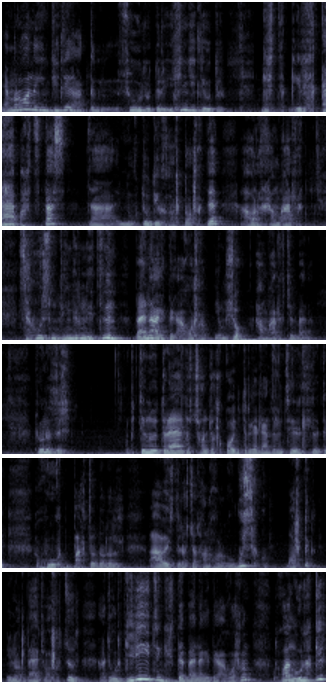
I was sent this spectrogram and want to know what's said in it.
ямарваа нэгэн жилийн хадаг сүүл өдөр, ихэнх жилийн өдөр гэрт ирэх гай барцтаас за нүхтүүдийг холдуулах те аврах хамгаалах сахиус нь тэнгэр нь эзэн байна гэдэг агуулга юм шүү. Хамгаалагч нь байна. Түүнээс биш бидний өдөр айлд очиж хонж болохгүй энэ төр гэж янз бүрийн цэрэрлэл байдаг. Хүүхд багчууд бол аав ээж төр очиод хонохоор үгүйсэхгүй болдог. Энэ бол байж болох зүйл. А зүгээр гэрийн эзэн гэрте байна гэдэг агуулга нь тухайн өрх гэр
